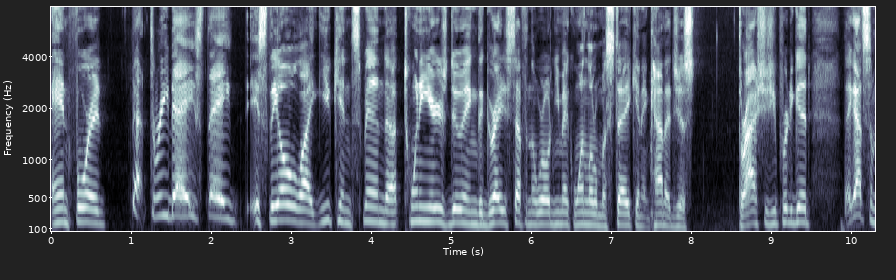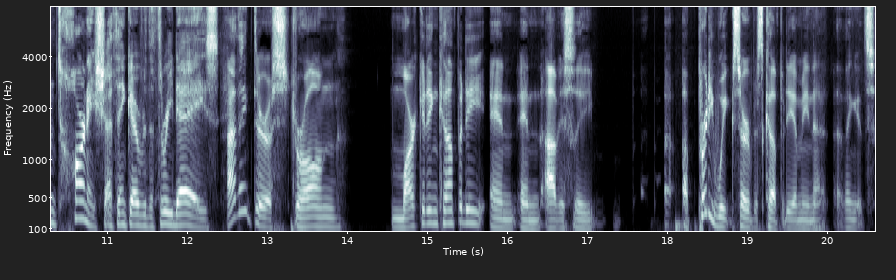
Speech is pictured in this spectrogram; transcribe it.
and for a, about three days they it's the old like you can spend uh, 20 years doing the greatest stuff in the world and you make one little mistake and it kind of just thrashes you pretty good. They got some tarnish, I think, over the three days. I think they're a strong marketing company and and obviously a, a pretty weak service company. I mean, I, I think it's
